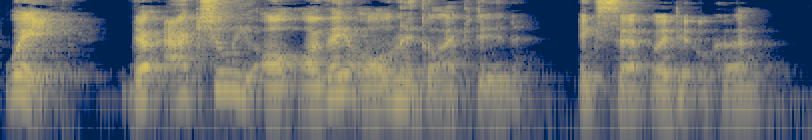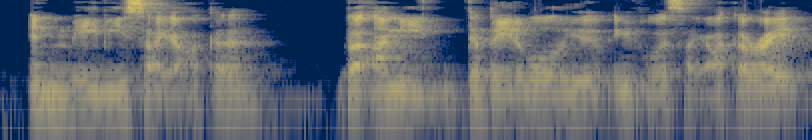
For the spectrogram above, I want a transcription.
Wait, they're actually all- are they all neglected? Except Madoka and maybe Sayaka? But I mean, debatable even with Sayaka, right?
